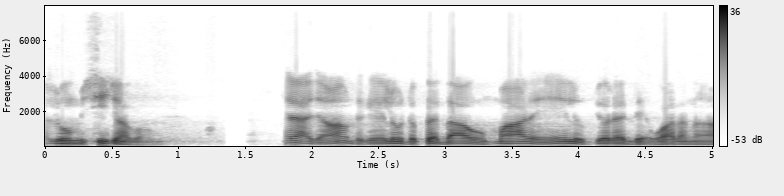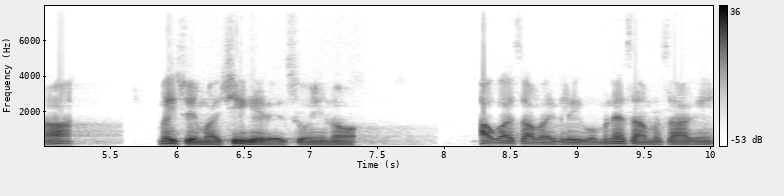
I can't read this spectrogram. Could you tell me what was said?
အလိုမရှိကြပါဘူးအဲဒါကြောင့်တကယ်လို့တစ်ဖက်သားကိုမှားတယ်လို့ပြောတတ်တဲ့ဝါဒနာမိတ်ဆွေမှာရှိခဲ့တယ်ဆိုရင်တော့ အောက်ကစာပိုက်ကလေးကိုမနေ့စာမစားခင်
